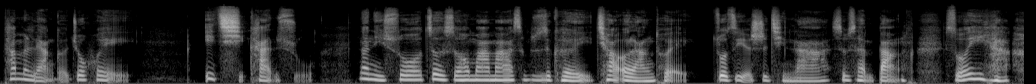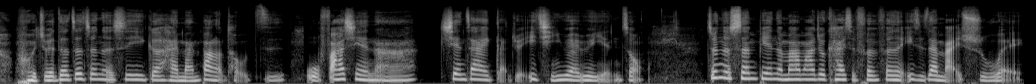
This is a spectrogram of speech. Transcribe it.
他们两个就会一起看书。那你说这时候妈妈是不是可以翘二郎腿做自己的事情啦？是不是很棒？所以啊，我觉得这真的是一个还蛮棒的投资。我发现啊，现在感觉疫情越来越严重，真的身边的妈妈就开始纷纷的一直在买书，诶。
